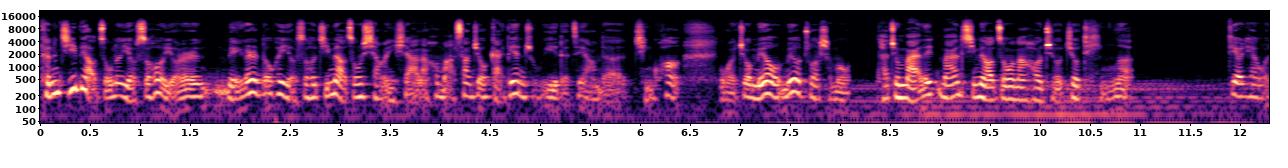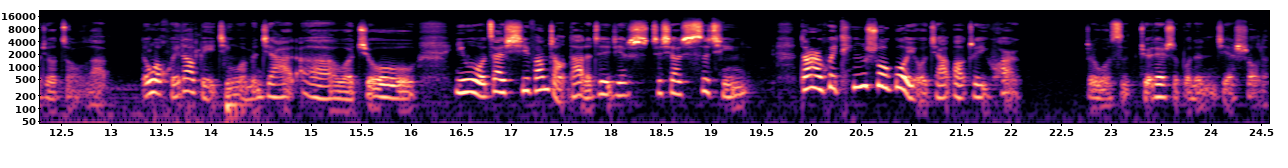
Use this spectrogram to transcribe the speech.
可能几秒钟呢？有时候有的人每个人都会有时候几秒钟想一下，然后马上就改变主意的这样的情况，我就没有没有做什么，他就埋了埋了几秒钟，然后就就停了。第二天我就走了。等我回到北京，我们家呃，我就因为我在西方长大的这件事这项事情。当然会听说过有家暴这一块儿，这我是绝对是不能接受的。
